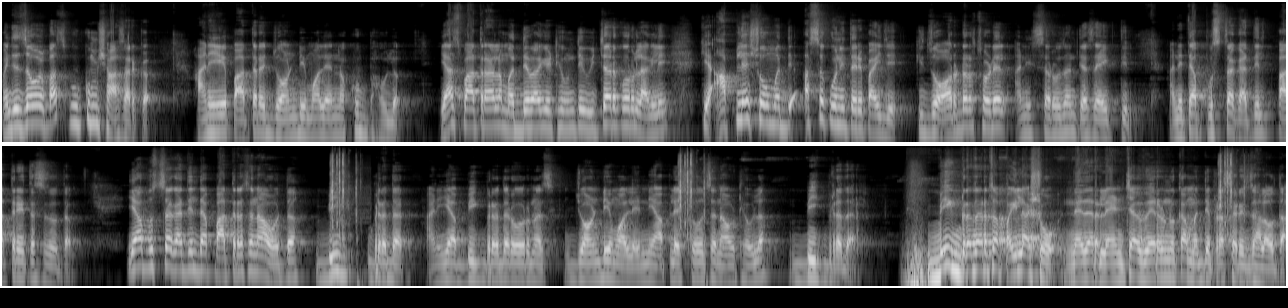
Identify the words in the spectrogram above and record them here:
म्हणजे जवळपास हुकुमशहासारखं आणि हे पात्र जॉन डी मॉल यांना खूप भावलं. याच पात्राला मध्यभागी ठेवून ते विचार करू लागले की आपल्या शोमध्ये असं कोणीतरी पाहिजे की जो ऑर्डर सोडेल आणि सर्वजण त्याचं ऐकतील. आणि त्या पुस्तकातील पात्र तसंच होतं. या पुस्तकातील त्या पात्राचं नाव होतं बिग ब्रदर आणि या बिग ब्रदरवरूनच जॉन डी मॉल यांनी आपल्या शोचं नाव ठेवलं बिग ब्रदर बिग ब्रदरचा पहिला शो नेदरलँडच्या वेरणुकामध्ये प्रसारित झाला होता.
